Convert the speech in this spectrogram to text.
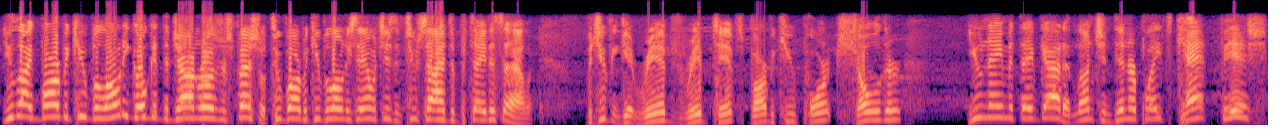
You like barbecue bologna? Go get the John Roser special. Two barbecue bologna sandwiches and two sides of potato salad. But you can get ribs, rib tips, barbecue pork, shoulder. You name it, they've got it. Lunch and dinner plates, catfish.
